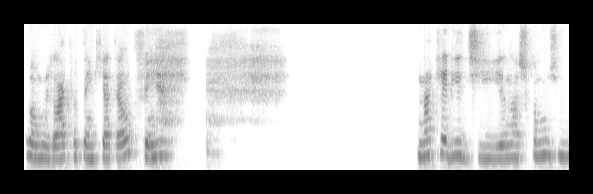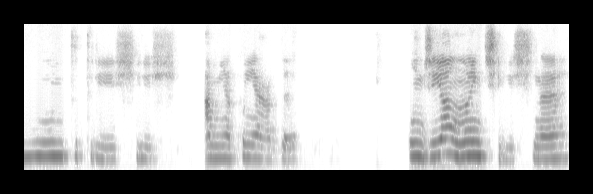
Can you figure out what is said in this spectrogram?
Vamos lá, que eu tenho que ir até o fim. Naquele dia, nós ficamos muito tristes. A minha cunhada um dia antes, né?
